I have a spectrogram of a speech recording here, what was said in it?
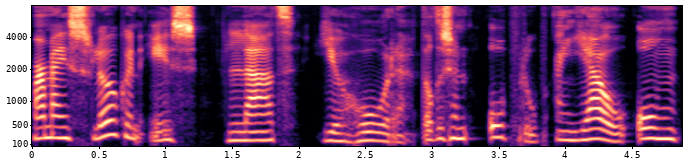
Maar mijn slogan is: laat je horen. Dat is een oproep aan jou om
